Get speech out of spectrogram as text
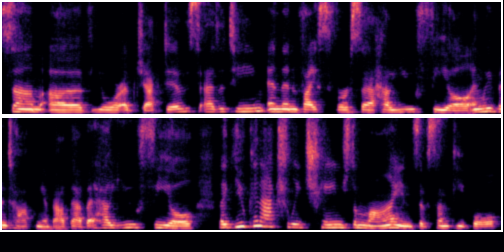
some of your objectives as a team and then vice versa how you feel and we've been talking about that but how you feel like you can actually change the minds of some people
